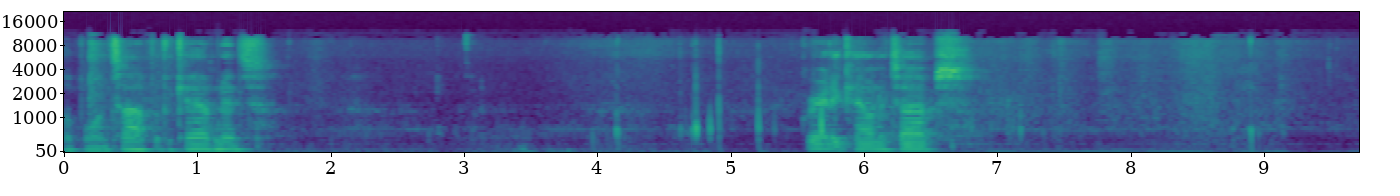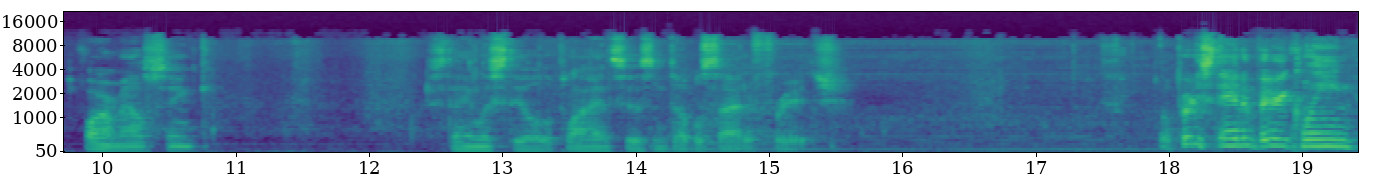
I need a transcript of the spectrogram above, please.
up on top of the cabinets. Granite countertops farmhouse sink, stainless steel appliances, and double-sided fridge. So pretty standard, very clean,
